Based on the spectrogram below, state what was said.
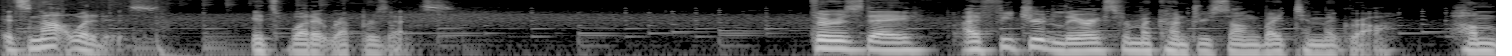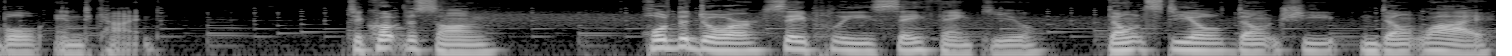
It's not what it is, it's what it represents. Thursday, I featured lyrics from a country song by Tim McGraw, Humble and Kind. To quote the song, hold the door, say please, say thank you. Don't steal, don't cheat, and don't lie.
